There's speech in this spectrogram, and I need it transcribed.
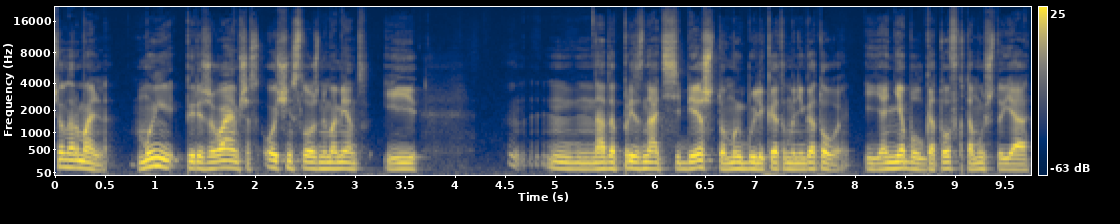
Все нормально. Мы переживаем сейчас очень сложный момент, и надо признать себе, что мы были к этому не готовы. И я не был готов к тому, что я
